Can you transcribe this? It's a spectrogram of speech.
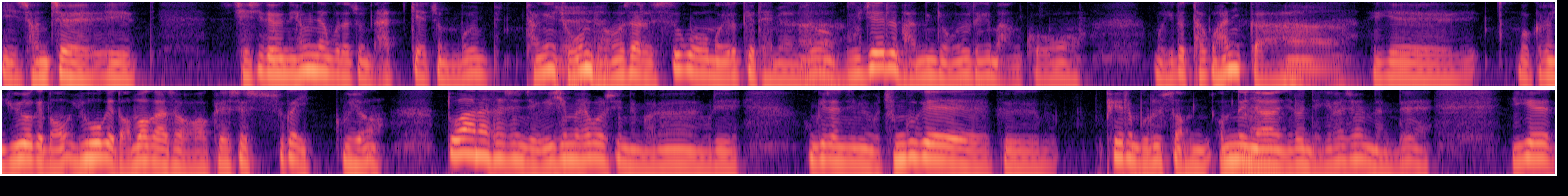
이 전체 이 제시되어 있는 형량보다 좀 낮게 좀 뭐 당연히 좋은 예. 변호사를 쓰고 뭐 이렇게 되면서 아. 무죄를 받는 경우도 되게 많고 뭐 이렇다고 하니까 아. 이게 뭐 그런 유혹에 넘, 유혹에 넘어가서 그랬을 수가 있고요. 또 하나 사실 이제 의심을 해볼 수 있는 거는 우리 홍 기자님이 뭐 중국의 그 피해를 물을 수 없, 느냐 네. 이런 얘기를 하셨는데 이게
